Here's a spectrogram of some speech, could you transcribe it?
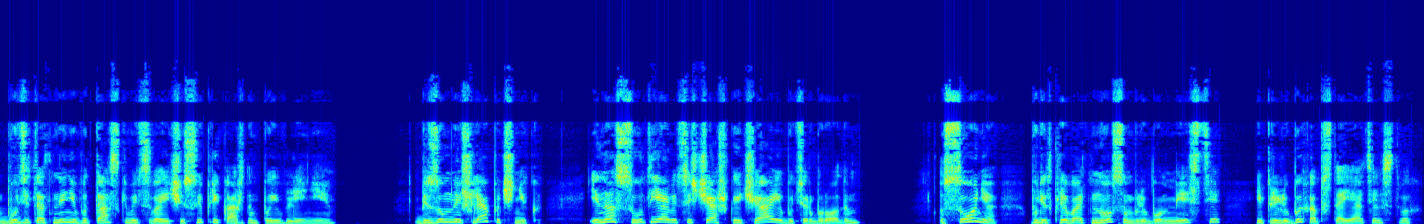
будет отныне вытаскивать свои часы при каждом появлении. Безумный шляпочник и на суд явится с чашкой чая и бутербродом. Соня будет клевать носом в любом месте и при любых обстоятельствах.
